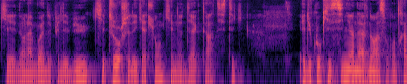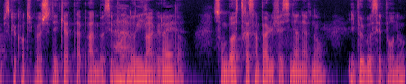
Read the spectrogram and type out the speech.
qui est dans la boîte depuis le début, qui est toujours chez Decathlon, qui est notre directeur artistique, et du coup qui signe un avenant à son contrat, puisque quand tu bosses chez Decathlon, t'as pas de bosser pour ah une autre marque de là-dedans. Son boss très sympa lui fait signer un avenant, il peut bosser pour nous,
